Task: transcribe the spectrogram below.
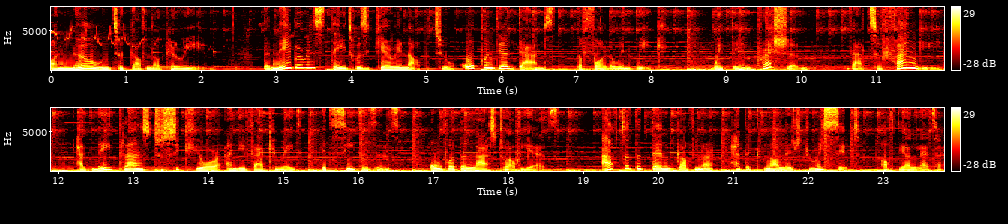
Unknown to Governor Kareem, the neighboring state was gearing up to open their dams the following week, with the impression that Tufangi had made plans to secure and evacuate its citizens over the last 12 years, after the then governor had acknowledged receipt of their letter.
